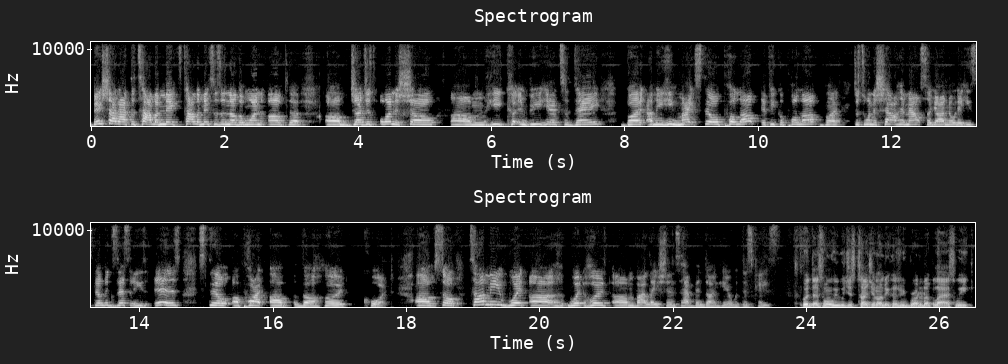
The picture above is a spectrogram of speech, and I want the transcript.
Big shout out to Tyler Mix. Tyler Mix is another one of the um, judges on the show. Um, he couldn't be here today, but I mean, he might still pull up if he could pull up. But just want to shout him out so y'all know that he still exists and he is still a part of the Hood Court. Um, so tell me what uh what Hood um violations have been done here with this case. With this one, we were just touching on it because we brought it up last week.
